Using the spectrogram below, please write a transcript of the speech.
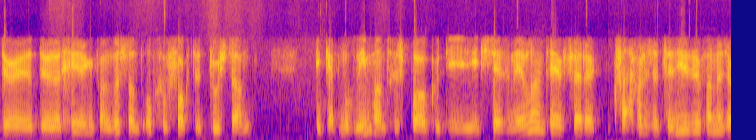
door de regering van Rusland opgefokte toestand. Ik heb nog niemand gesproken die iets tegen Nederland heeft verder. Ik vraag wel eens, wat vinden jullie ervan en zo?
